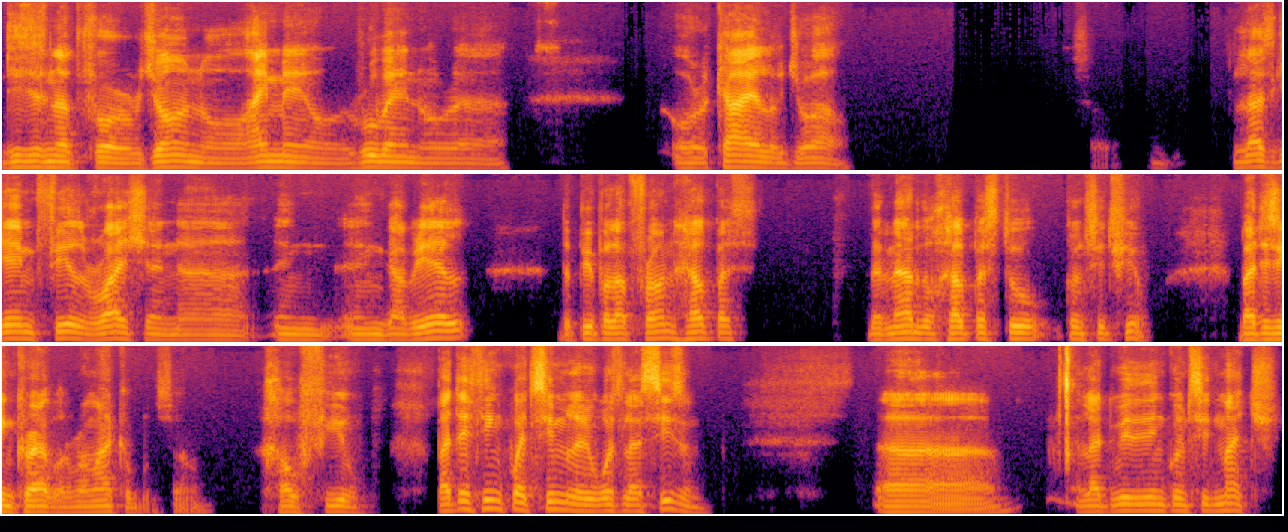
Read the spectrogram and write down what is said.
This is not for John or Jaime or Ruben or uh, or Kyle or Joel. So last game, Phil, Reich, and, uh, and and Gabriel, the people up front help us. Bernardo help us to concede few, but it's incredible, remarkable. So how few, but I think quite similar it was last season. Uh, like we didn't concede much,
